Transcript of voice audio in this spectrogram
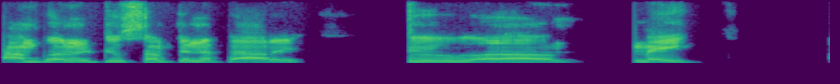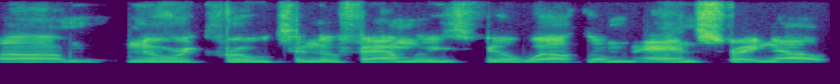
I'm going to do something about it to um, make um, new recruits and new families feel welcome and straighten out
